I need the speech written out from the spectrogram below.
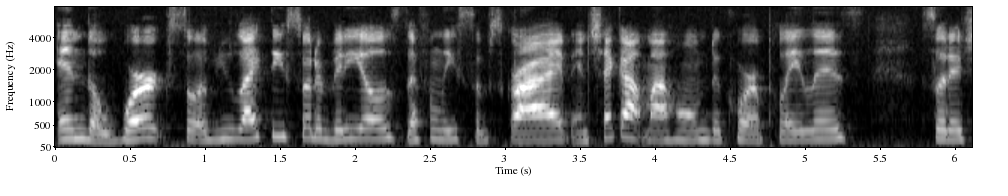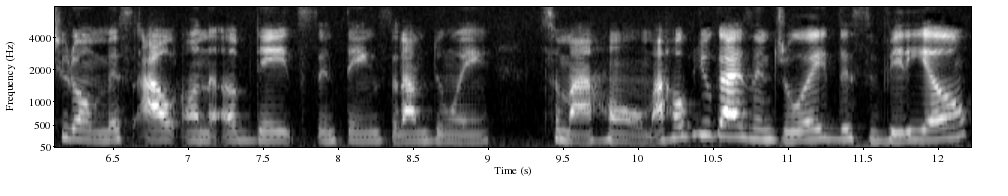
in the works. So if you like these sort of videos definitely subscribe and check out my home decor playlist so that you don't miss out on the updates and things that i'm doing to my home i hope you guys enjoyed this video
